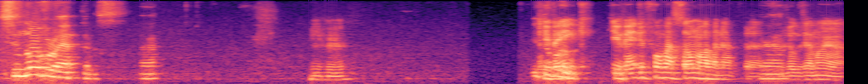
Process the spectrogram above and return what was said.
esse novo Raptors. Né? Uhum. Que vem, que vem de formação nova, né? Para é. o jogo de amanhã.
